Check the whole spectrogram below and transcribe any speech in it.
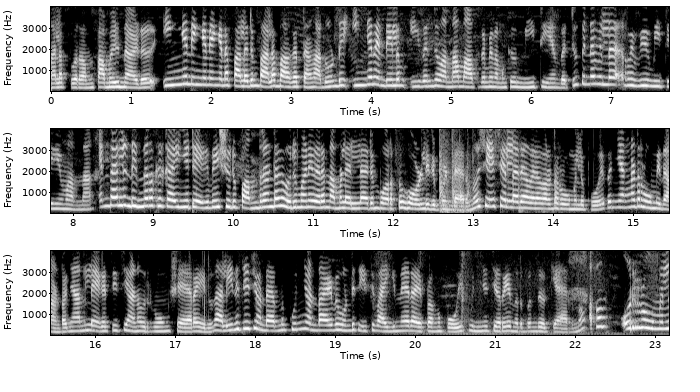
മലപ്പുറം തമിഴ്നാട് ഇങ്ങനെ ഇങ്ങനെ ഇങ്ങനെ പലരും പല ഭാഗത്താണ്. അതുകൊണ്ട് ഇങ്ങനെ എന്തെങ്കിലും ഇവന്റ് വന്നാൽ മാത്രമേ നമുക്ക് മീറ്റ് ചെയ്യാൻ പറ്റൂ. പിന്നെ വല്ല റിവ്യൂ മീറ്റിംഗ് വന്നാൽ. എന്തായാലും ഡിന്നറൊക്കെ കഴിഞ്ഞിട്ട് ഏകദേശം ഒരു പന്ത്രണ്ടര ഒരു മണി വരെ നമ്മൾ എല്ലാവരും പുറത്ത് ഹോളിൽ ഇരിപ്പുണ്ടായിരുന്നു. ശേഷം എല്ലാവരും അവരവരുടെ റൂമിൽ പോയി. ഇപ്പം ഞങ്ങളുടെ റൂം ഇതാണ് കേട്ടോ ഞാൻ ലേഖ ചേച്ചിയാണ് ഒരു റൂം ഷെയർ ചെയ്തത്. അലീന ചേച്ചി ഉണ്ടായിരുന്നു. കുഞ്ഞുണ്ടായത് കൊണ്ട് ചേച്ചി വൈകുന്നേരമായപ്പോൾ അങ്ങ് പോയി. കുഞ്ഞ് ചെറിയ നിർബന്ധമൊക്കെ ആയിരുന്നു. അപ്പം ഒരു റൂമിൽ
